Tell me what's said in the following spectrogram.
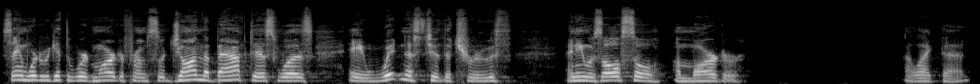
Same word we get the word martyr from. So John the Baptist was a witness to the truth, and he was also a martyr. I like that.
